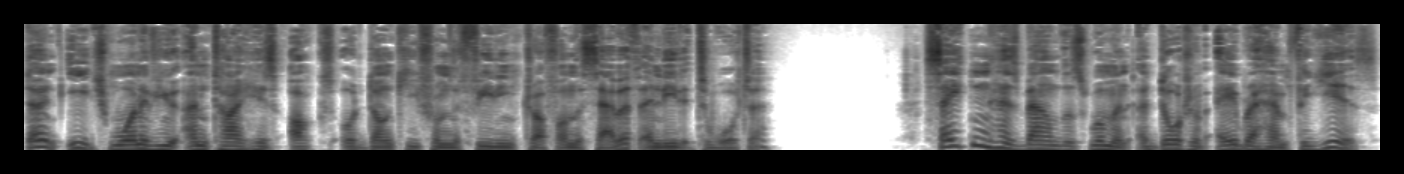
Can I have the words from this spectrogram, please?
Don't each one of you untie his ox or donkey from the feeding trough on the Sabbath and lead it to water? Satan has bound this woman, a daughter of Abraham, for years.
